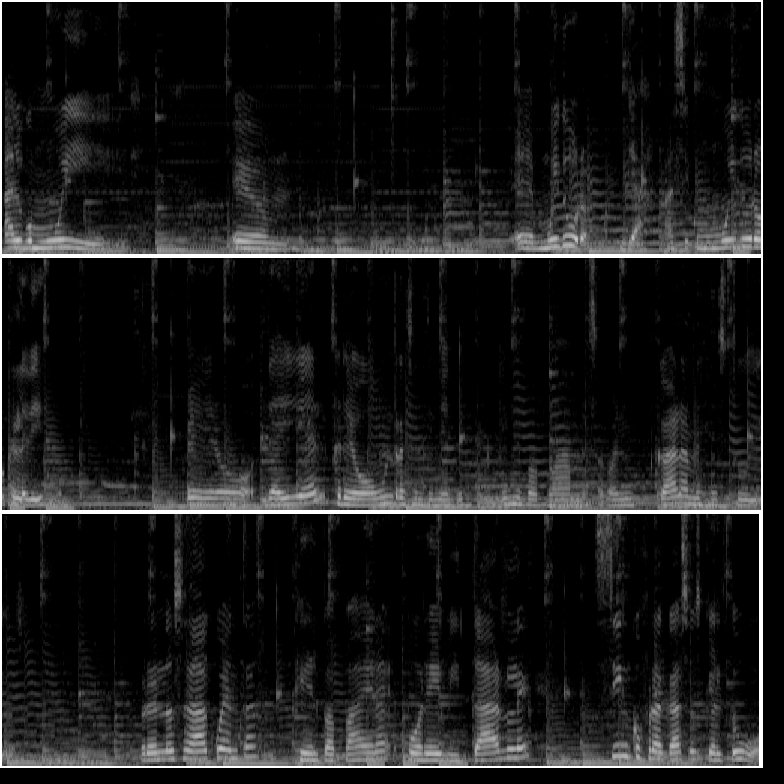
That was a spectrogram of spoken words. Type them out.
algo muy, eh, eh, muy duro, ya, así como muy duro que le dijo. Pero de ahí él creó un resentimiento. ¿Por qué mi papá me sacó en cara mis estudios? Pero él no se da cuenta que el papá era por evitarle cinco fracasos que él tuvo.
